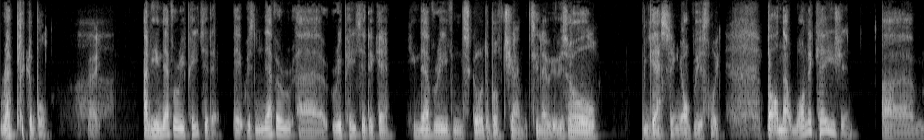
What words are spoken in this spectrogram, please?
replicable. Right. And he never repeated it. It was never uh, repeated again. He never even scored above chance. You know, it was all guessing, obviously. But on that one occasion, um,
